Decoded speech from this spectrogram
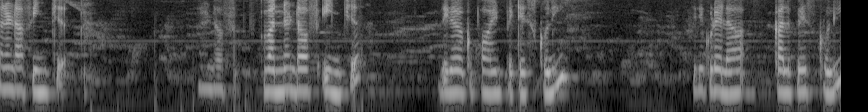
one and half inch one and half one and half inch దగ్గర ఒక పాయింట్ పెట్టేసుకొని ఇది కూడా ఇలా కలిపేసుకొని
